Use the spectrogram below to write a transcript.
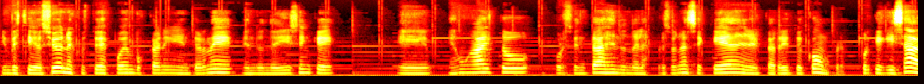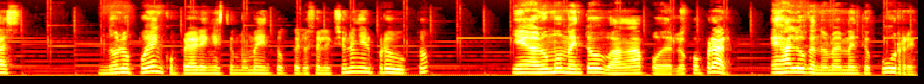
investigaciones que ustedes pueden buscar en internet en donde dicen que eh, es un alto porcentaje en donde las personas se quedan en el carrito de compra. Porque quizás no lo pueden comprar en este momento, pero seleccionan el producto y en algún momento van a poderlo comprar. Es algo que normalmente ocurre.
